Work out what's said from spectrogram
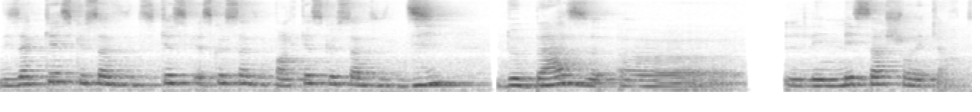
Déjà, qu'est-ce que ça vous dit Est-ce que ça vous parle? Qu'est-ce que ça vous dit de base euh, les messages sur les cartes?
